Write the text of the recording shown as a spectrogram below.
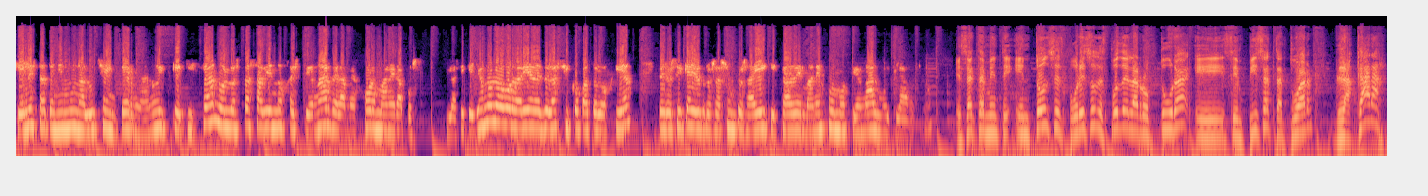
que él está teniendo una lucha interna, ¿no? Y que quizá no lo está sabiendo gestionar de la mejor manera posible. Así que yo no lo abordaría desde la psicopatología, pero sí que hay otros asuntos ahí, quizá de manejo emocional muy claros. Exactamente. Entonces, por eso después de la ruptura eh, se empieza a tatuar la cara.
